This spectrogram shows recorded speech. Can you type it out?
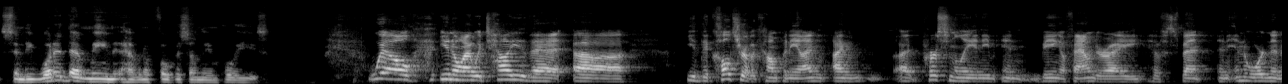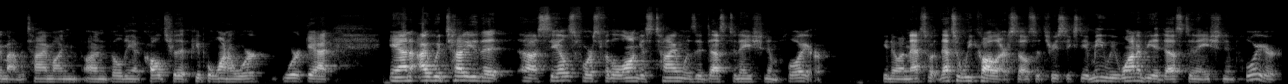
Cindy? What did that mean having a focus on the employees? Well, you know, I would tell you that uh, the culture of a company. I'm, I'm I personally, in, in being a founder, I have spent an inordinate amount of time on on building a culture that people want to work work at. And I would tell you that uh, Salesforce for the longest time was a destination employer you know, and that's what that's what we call ourselves at 360 Me. We want to be a destination employer.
